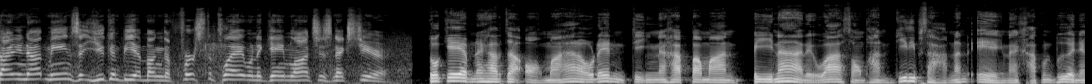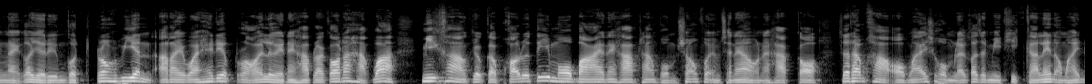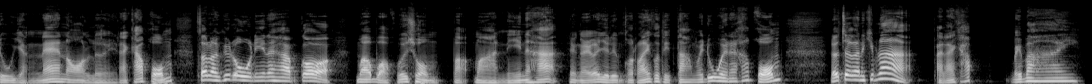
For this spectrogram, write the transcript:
Signing up means that you can be among the first to play when the game launches next year. ตัวเกมนะครับจะออกมาให้เราเล่นจริงนะครับประมาณปีหน้าหรือว่า 2023 นั่นเองนะครับเพื่อนๆยังไงก็อย่าลืมกดลงทะเบียนอะไรไว้ให้เรียบร้อยเลยนะครับแล้วก็ถ้าหากว่ามีข่าวเกี่ยวกับ Call of Duty Mobile นะครับทางผมช่อง 4M Channel นะครับก็จะทำข่าวออกมาให้ชม แล้วก็จะมีทิกการเล่นออกมาให้ดูอย่างแน่นอนเลยนะครับผมสำหรับคลิปโอนี้นะครับก็มาบอกคุณผู้ชมประมาณนี้นะฮะยังไงก็อย่าลืมกดไลค์กดติดตามไว้ด้วยนะครับผมแล้วเจอกันในคลิปหน้าไปแล้วครับบ๊ายบาย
